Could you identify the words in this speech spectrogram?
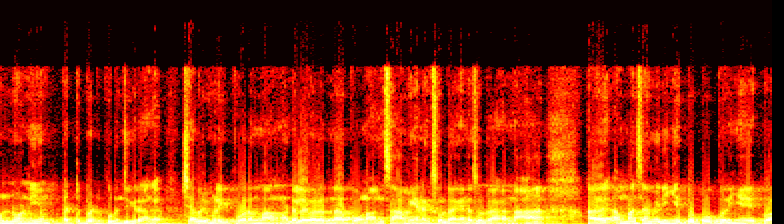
ஒன்று ஒன்றையும் பட்டு பட்டு புரிஞ்சுக்கிறாங்க. சபரிமலைக்கு போகிறோமா மண்டல விரதம் தான் போகணும். அந்த சாமி எனக்கு சொல்கிறாங்க என்ன சொல்கிறாங்கன்னா அம்மா சாமி நீங்கள் எப்போ போக போகிறீங்க எப்போ?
